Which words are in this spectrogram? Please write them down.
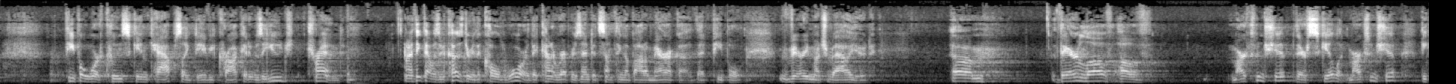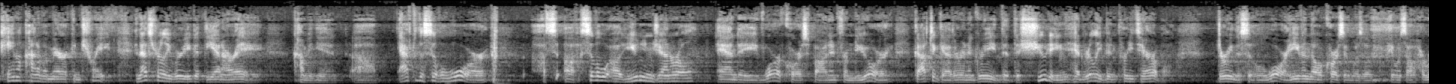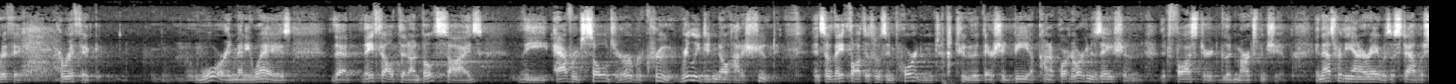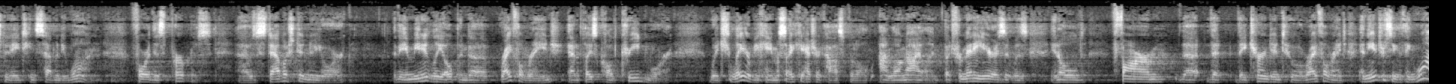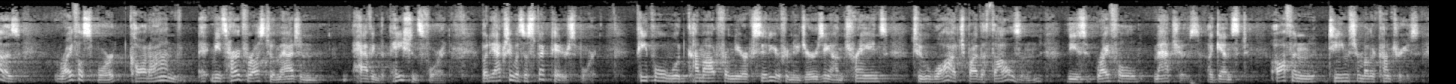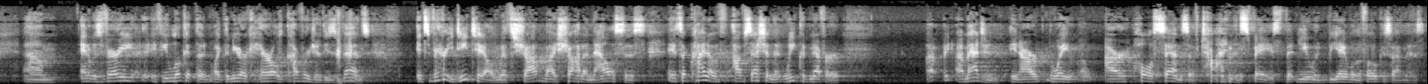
People wore coonskin caps like Davy Crockett. It was a huge trend. And I think that was because during the Cold War, they kind of represented something about America that people very much valued. Um, their love of marksmanship, their skill at marksmanship, became a kind of American trait. And that's really where you get the NRA coming in. Uh, after the Civil War, a, a civil a Union general and a war correspondent from New York got together and agreed that the shooting had really been pretty terrible during the Civil War, even though, of course, it was a it was a horrific, horrific war in many ways. That they felt that on both sides, the average soldier or recruit really didn't know how to shoot. And so they thought this was important to that there should be a kind of an organization that fostered good marksmanship. And that's where the NRA was established in 1871 for this purpose. Uh, it was established in New York. They immediately opened a rifle range at a place called Creedmoor, which later became a psychiatric hospital on Long Island. But for many years, it was an old farm that, that they turned into a rifle range. And the interesting thing was, rifle sport caught on. I mean, it's hard for us to imagine having the patience for it, but it actually was a spectator sport. People would come out from New York City or from New Jersey on trains to watch by the thousand these rifle matches against often teams from other countries. Um, and it was very, if you look at the, like the New York Herald coverage of these events, it's very detailed with shot by shot analysis. It's a kind of obsession that we could never imagine in our way, our whole sense of time and space that you would be able to focus on this.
